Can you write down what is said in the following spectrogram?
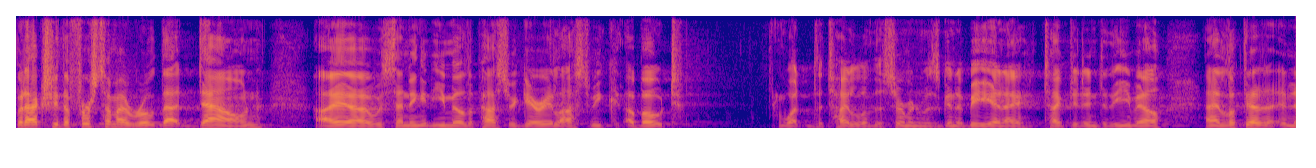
But actually, the first time I wrote that down, I uh, was sending an email to Pastor Gary last week about what the title of the sermon was going to be, and I typed it into the email. And I looked at it, and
